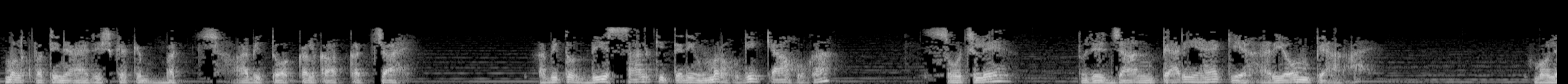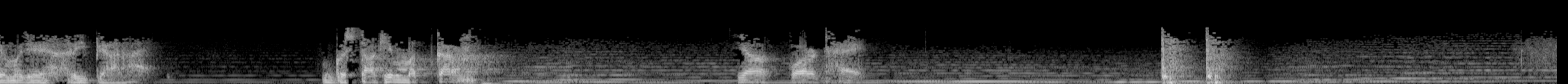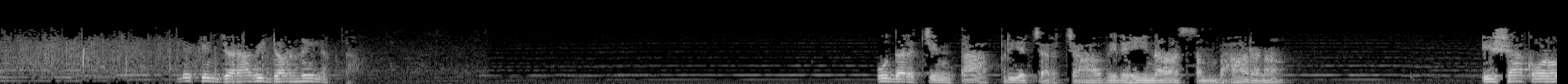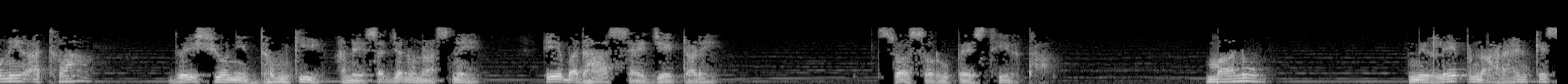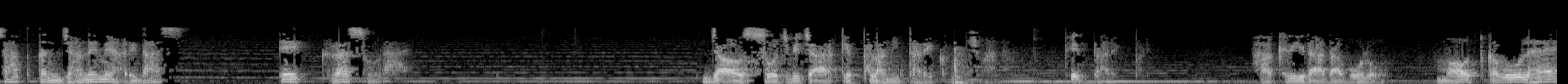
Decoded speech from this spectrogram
मुल्कपति न्यायाधीश कह के बच्चा, अभी तो अक्कल का कच्चा है। अभी तो 20 साल की तेरी उम्र होगी, क्या होगा? सोच ले, तुझे जान प्यारी है कि हरिओम प्यारा है। बोले, मुझे हरी प्यारा है। गुस्ताखी मत कर। यहाँ कोर्ट है। लेकिन जरा भी डर नहीं लगता उदर चिंता प्रिय चर्चा विरहीना संभारणा ઈર્ષાકોળોની અથવા દ્વેષીઓની ધમકી અને સજ્જનોના સ્નેહ એ બધા સહેજે ટળે સ્વસ્વરૂપે સ્થિર था मानो निर्लेप नारायण के साथ अनजाने में हरिदास, एक रस हो रहा है। जाओ, सोच विचार के फलानी तारीख को फिर तारीख आखिरी इरादा बोलो, मौत कबूल है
